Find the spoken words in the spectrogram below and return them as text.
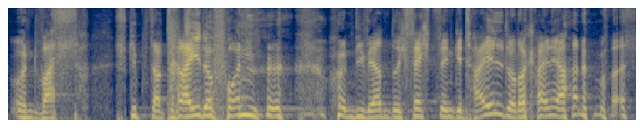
Und was? Es gibt da drei davon und die werden durch 16 geteilt oder keine Ahnung was.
